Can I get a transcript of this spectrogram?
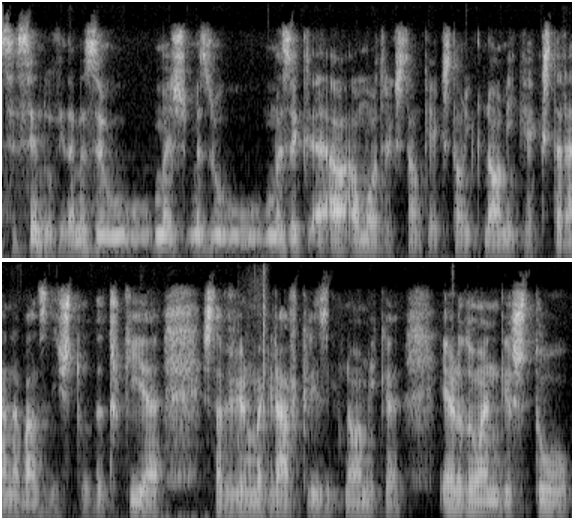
Sem dúvida, mas, eu, mas, mas, mas há uma outra questão que é a questão económica que estará na base disto tudo. A Turquia está a viver uma grave crise económica. Erdogan gastou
